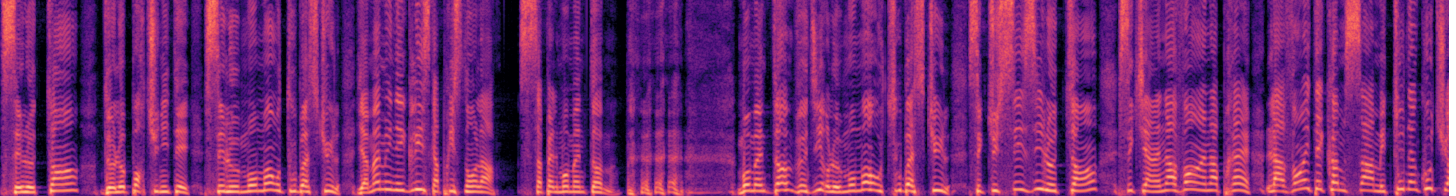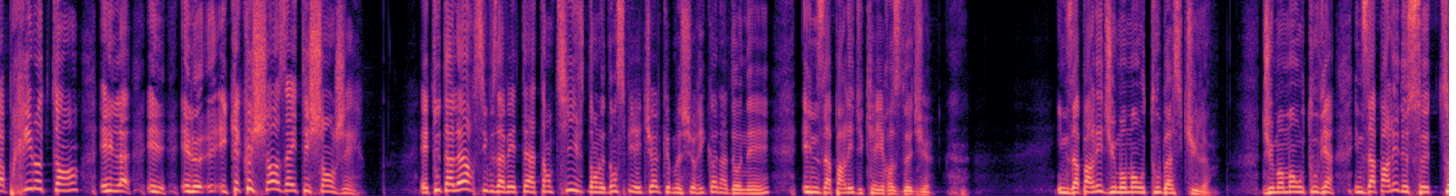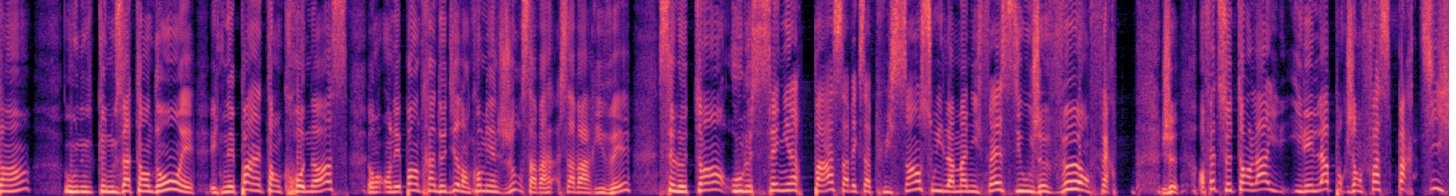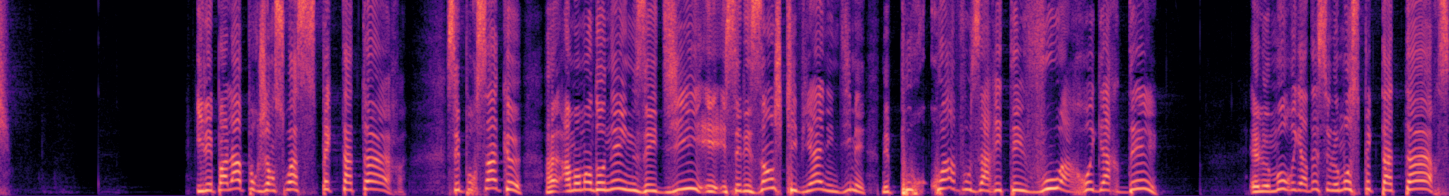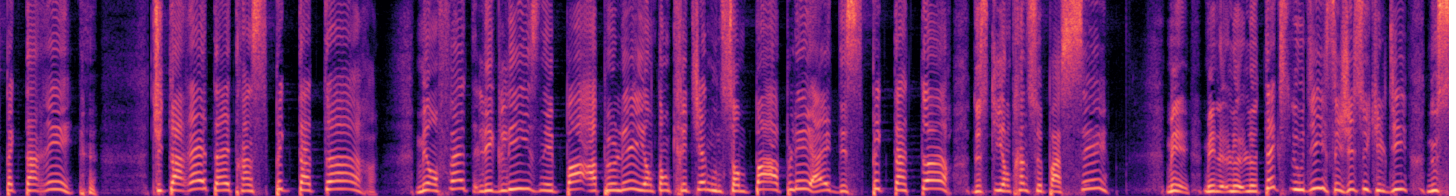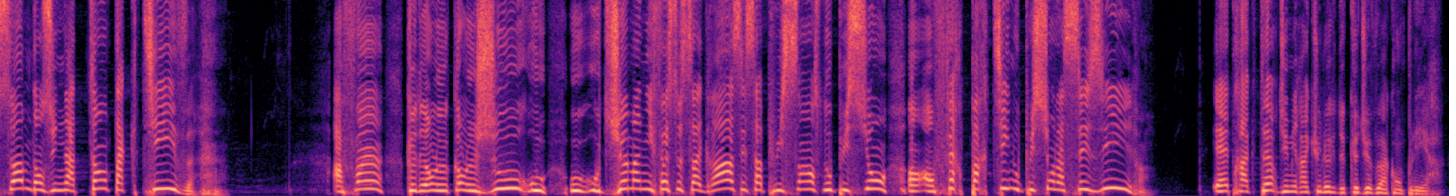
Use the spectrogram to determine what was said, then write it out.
C'est le temps de l'opportunité. C'est le moment où tout bascule. Il y a même une église qui a pris ce nom-là. Ça s'appelle Momentum. Momentum veut dire le moment où tout bascule. C'est que tu saisis le temps, c'est qu'il y a un avant, un après. L'avant était comme ça, mais tout d'un coup, tu as pris le temps et, quelque chose a été changé. Et tout à l'heure, si vous avez été attentif dans le don spirituel que M. Ricon a donné, il nous a parlé du kairos de Dieu. Il nous a parlé du moment où tout bascule du moment où tout vient. Il nous a parlé de ce temps où que nous attendons et, et n'est pas un temps chronos. On n'est pas en train de dire dans combien de jours ça va, ça va arriver. C'est le temps où le Seigneur passe avec sa puissance, où il la manifeste et où je veux en faire. En fait, ce temps-là, il, est là pour que j'en fasse partie. Il n'est pas là pour que j'en sois spectateur. C'est pour ça qu'à un moment donné, il nous est dit, et, c'est les anges qui viennent, il nous dit, mais, mais pourquoi vous arrêtez-vous à regarder? Et le mot regarder, c'est le mot spectateur, spectaré. Tu t'arrêtes à être un spectateur. Mais en fait, l'Église n'est pas appelée, et en tant que chrétien, nous ne sommes pas appelés à être des spectateurs de ce qui est en train de se passer. Mais, le, texte nous dit, c'est Jésus qui le dit, nous sommes dans une attente active. Afin que dans le, quand le jour où, Dieu manifeste sa grâce et sa puissance, nous puissions en faire partie, nous puissions la saisir et être acteurs du miraculeux que Dieu veut accomplir.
